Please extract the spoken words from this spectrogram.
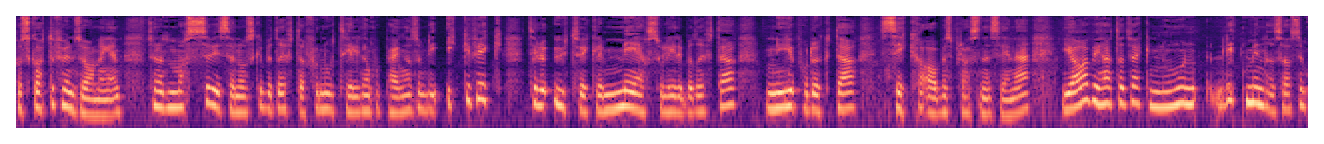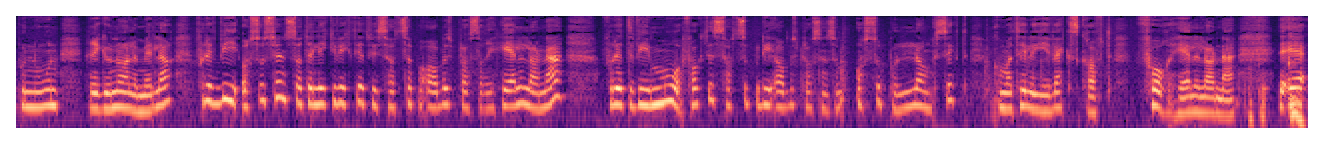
på SkatteFUNN-ordningen, sånn at massevis av norske bedrifter får nå tilgang på penger som de ikke fikk til å utvikle mer solide bedrifter, nye produkter, sikre arbeidsplassene sine. Ja, vi har tatt vekk noen, litt mindre satsing på noen regionale midler, fordi vi også syns at det er like viktig at vi satser på arbeidsplasser i hele landet. For vi må faktisk satse på de arbeidsplassene som også på lang sikt kommer til å gi vekstkraft for hele landet. Okay. Det er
